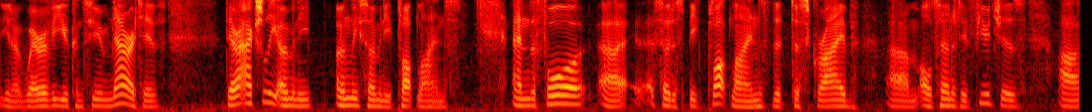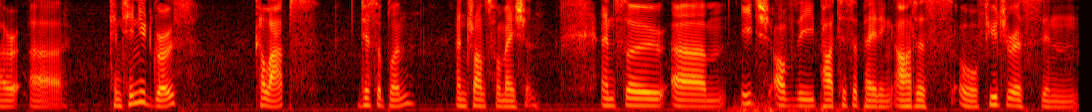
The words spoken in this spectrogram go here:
you know wherever you consume narrative, there are actually only only so many plot lines, and the four, so to speak, plot lines that describe um, alternative futures are continued growth collapse, discipline, and transformation. And so um, each of the participating artists or futurists in,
